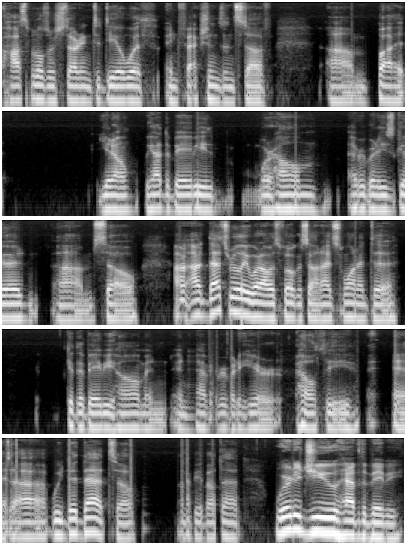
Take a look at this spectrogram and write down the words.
hospitals are starting to deal with infections and stuff. Um, but you know, we had the baby, we're home, everybody's good. Um, so I, I, that's really what I was focused on. I just wanted to get the baby home and, and have everybody here healthy. And uh, we did that. So I'm happy about that Where did you have the baby?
